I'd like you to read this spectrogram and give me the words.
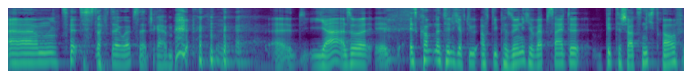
Ähm, Das auf der Website schreiben. Äh, ja, also äh, es kommt natürlich auf die, auf die persönliche Webseite, bitte schaut's nicht drauf,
